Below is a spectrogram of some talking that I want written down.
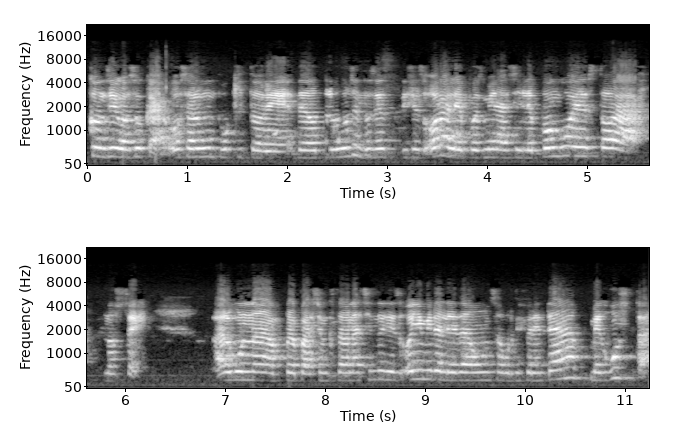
consigo azúcar o salgo un poquito de, de otro dulce, entonces dices, órale, pues mira, si le pongo esto a, no sé, alguna preparación que estaban haciendo dices, oye, mira, le da un sabor diferente, ah, me gusta,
